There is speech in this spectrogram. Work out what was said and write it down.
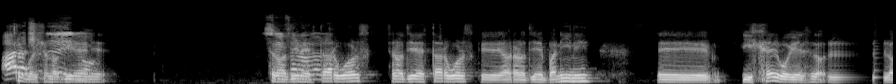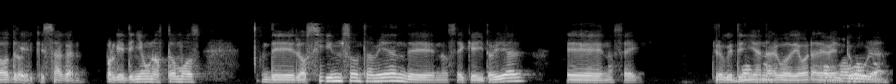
Ahora Sí, yo ya te no digo. tiene, Sí, ya no Fer, tiene Star. Wars, ya no tiene Star Wars, que ahora lo tiene Panini, eh, y Hellboy es lo, lo otro que, que sacan, porque tenía unos tomos de Los Simpsons también, de no sé qué editorial, eh, no sé, creo que tenían Bongo. algo de Hora de Bongo, Aventura,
